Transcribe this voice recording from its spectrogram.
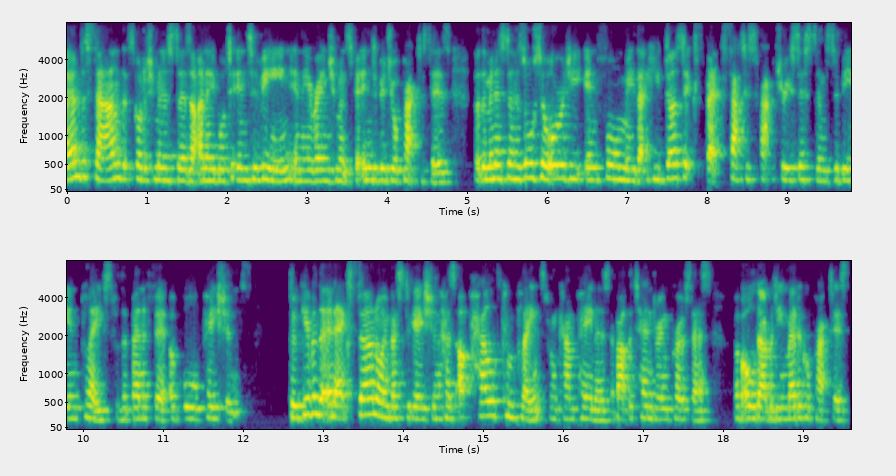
I understand that Scottish ministers are unable to intervene in the arrangements for individual practices, but the minister has also already informed me that he does expect satisfactory systems to be in place for the benefit of all patients. So given that an external investigation has upheld complaints from campaigners about the tendering process of Old Aberdeen medical practice,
